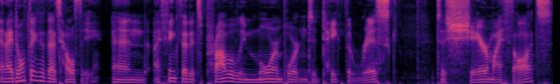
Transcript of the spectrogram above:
And I don't think that that's healthy. And I think that it's probably more important to take the risk to share my thoughts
